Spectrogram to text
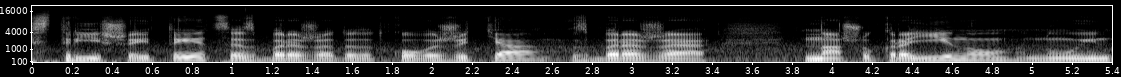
швидше йти. Це збереже додаткове життя, збереже нашу країну. Ну і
